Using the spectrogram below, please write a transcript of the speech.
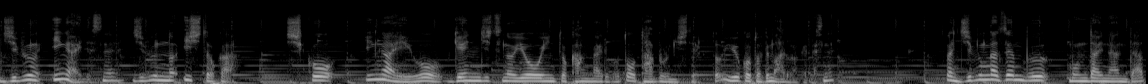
自分以外ですね自分の意思とか思考以外を現実の要因と考えることをタブーにしているということでもあるわけですね。つまり自分が全部問題なんだ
